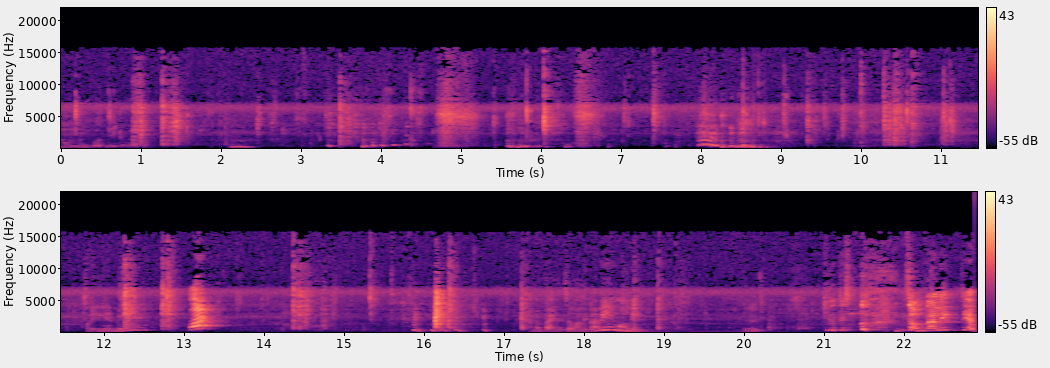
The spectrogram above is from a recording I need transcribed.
मोमो पनि बहुत मिठो भएछ पाइन्छ भनेको हामी मम्मी? त्यो त्यस्तो चम्काले त्यो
